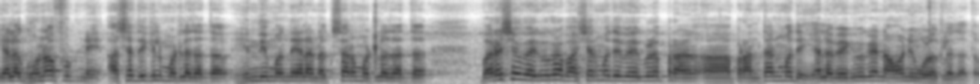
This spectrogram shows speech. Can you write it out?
याला घोणा फुटणे असं देखील म्हटलं जातं. हिंदीमधनं याला नक्सार म्हटलं जातं. बऱ्याचशा वेगवेगळ्या भाषांमध्ये वेगवेगळ्या प्रा प्रांतांमध्ये याला वेगवेगळ्या नावाने ओळखलं जातं.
